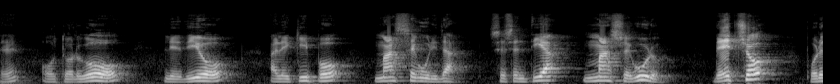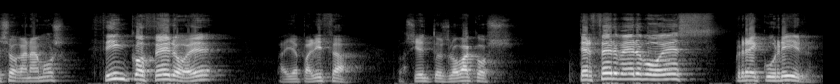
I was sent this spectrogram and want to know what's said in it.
¿eh? otorgó, le dio al equipo más seguridad, se sentía más seguro. De hecho, por eso ganamos 5-0, ¿eh? Vaya paliza, lo siento, eslovacos. Tercer verbo es recurrir,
